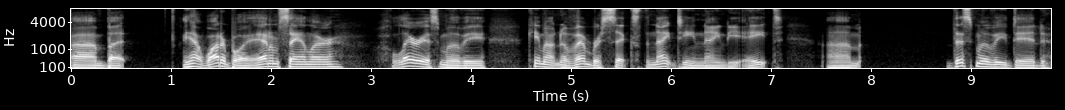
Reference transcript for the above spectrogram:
Um, but yeah, Waterboy, Adam Sandler, hilarious movie. Came out November 6th, 1998. Um, this movie did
